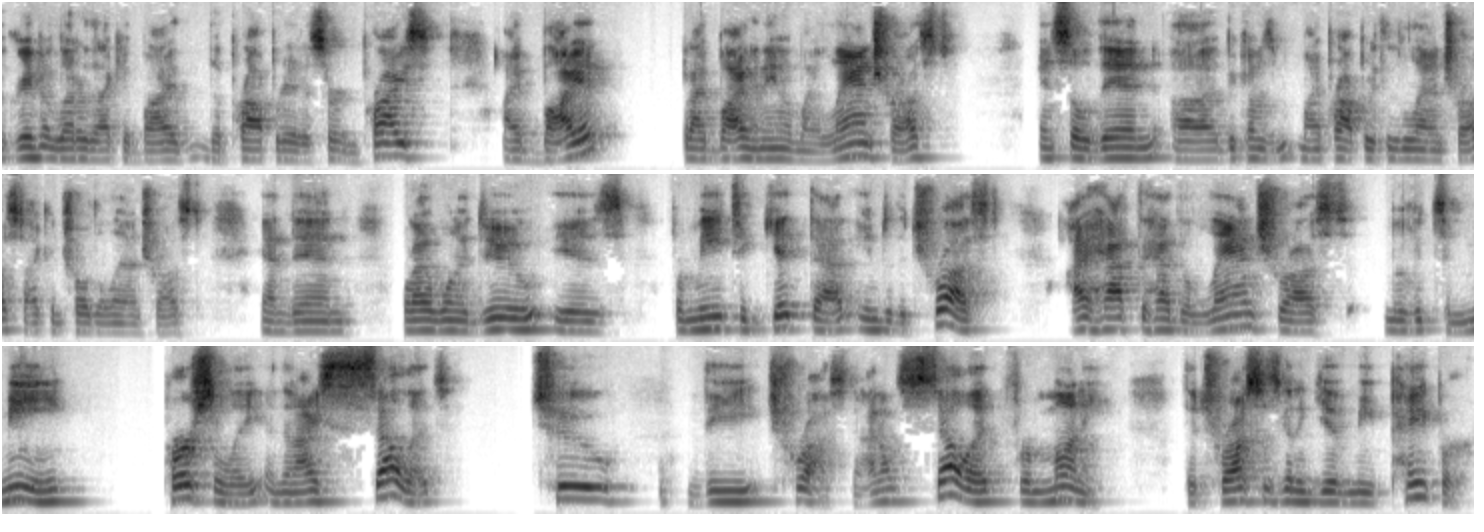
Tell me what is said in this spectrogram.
agreement letter that I could buy the property at a certain price. I buy it, but I buy in the name of my land trust, and so then uh, it becomes my property through the land trust. I control the land trust, and then what I want to do is for me to get that into the trust, I have to have the land trust move it to me personally, and then I sell it to the trust. Now, I don't sell it for money. The trust is going to give me paper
